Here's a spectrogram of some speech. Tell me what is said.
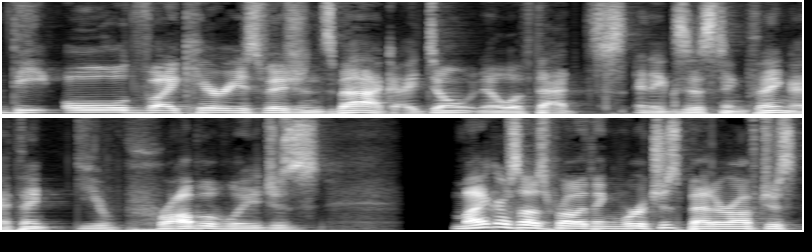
the old Vicarious Visions back. I don't know if that's an existing thing. I think you're probably just Microsoft's probably thinking we're just better off just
